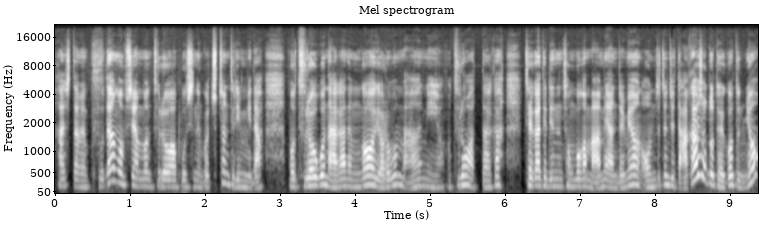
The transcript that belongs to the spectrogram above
하시다면 부담 없이 한번 들어와 보시는 걸 추천드립니다. 뭐 들어오고 나가는 거 여러분 마음이에요. 뭐 들어왔다가 제가 드리는 정보가 마음에 안 들면 언제든지 나가셔도 되거든요.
